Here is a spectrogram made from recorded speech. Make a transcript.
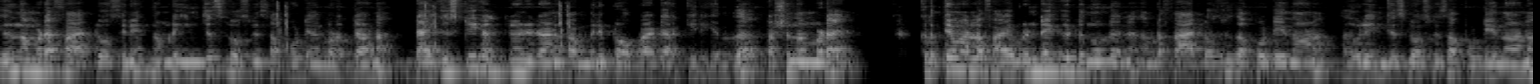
ഇത് നമ്മുടെ ഫാറ്റ് ലോസിന് നമ്മുടെ ഇഞ്ചസ് ലോസിനെ സപ്പോർട്ട് ചെയ്യുന്ന പ്രൊഡക്റ്റ് ആണ്. ഡൈജസ്റ്റീവ് ഹെൽത്തിന് വേണ്ടിയിട്ടാണ് കമ്പനി പ്രോപ്പറായിട്ട് ഇറക്കിയിരിക്കുന്നത്. പക്ഷെ നമ്മുടെ കൃത്യമായിട്ടുള്ള ഫൈബറിന്റെ കിട്ടുന്നതുകൊണ്ട് തന്നെ നമ്മുടെ ഫാറ്റ് ലോസിനെ സപ്പോർട്ട് ചെയ്യുന്നതാണ്. അതുപോലെ ഇഞ്ചസ് ലോസിനെ സപ്പോർട്ട് ചെയ്യുന്നതാണ്.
